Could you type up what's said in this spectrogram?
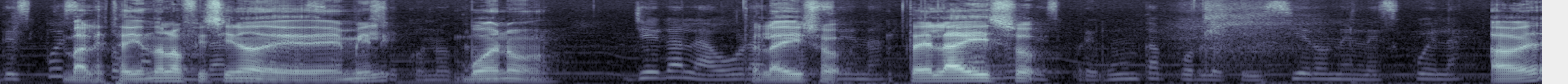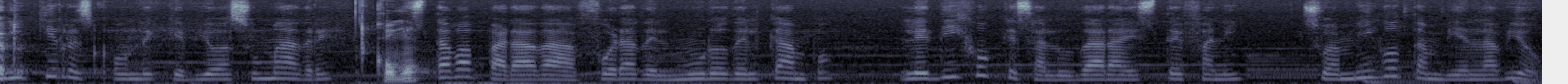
Después Vale, está yendo a la oficina de besándose Emily. Bueno. Llega la hora te la de hizo, cena. te la hizo. les pregunta por lo que hicieron en la escuela. A ver, Nicky responde que vio a su madre. ¿cómo? Estaba parada afuera del muro del campo. Le dijo que saludara a Stephanie. Su amigo también la vio.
